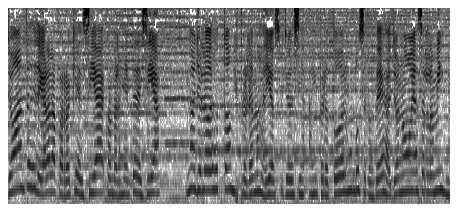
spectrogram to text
Yo antes de llegar a la parroquia decía, cuando la gente decía, no, yo le dejo todos mis problemas a Dios, yo decía, ay, pero todo el mundo se los deja, yo no voy a hacer lo mismo.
